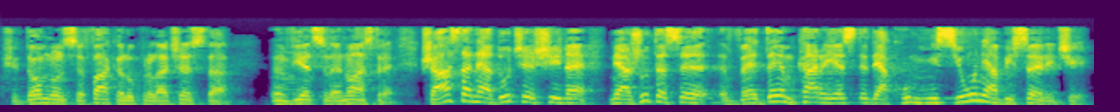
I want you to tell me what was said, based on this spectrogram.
Și Domnul să facă lucrul acesta în viețile noastre. Și asta ne aduce și ne, ne ajută să vedem care este de acum misiunea bisericii.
